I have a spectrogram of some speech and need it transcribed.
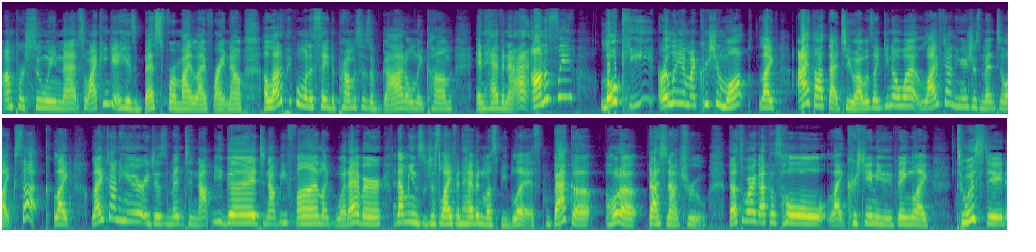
I'm pursuing that so I can get his best for my life right now." A lot of people want to say the promises of God only come in heaven. I honestly low key early in my Christian walk, like I thought that too. I was like, you know what? Life down here is just meant to like suck. Like life down here is just meant to not be good, to not be fun, like whatever. That means just life in heaven must be bliss. Back up. Hold up. That's not true. That's where I got this whole like Christianity thing like twisted.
